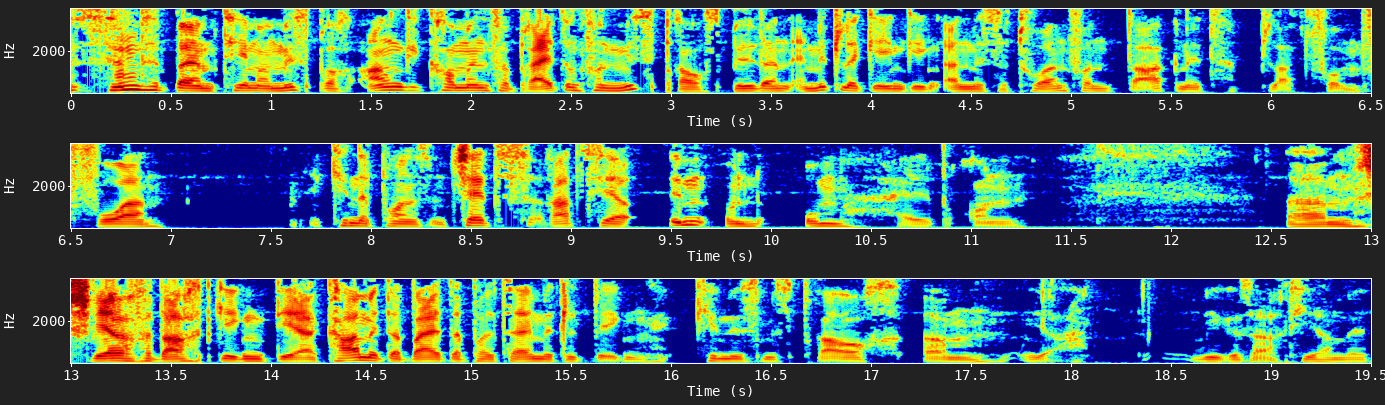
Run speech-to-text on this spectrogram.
sind beim Thema Missbrauch angekommen. Verbreitung von Missbrauchsbildern. Ermittler gehen gegen Administratoren von Darknet-Plattformen vor. Kinderpornos und Chats. Razzia in und um Heilbronn. Ähm, schwerer Verdacht gegen DRK-Mitarbeiter. Polizei ermittelt wegen Kindesmissbrauch. Ähm, ja, wie gesagt, hier haben wir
